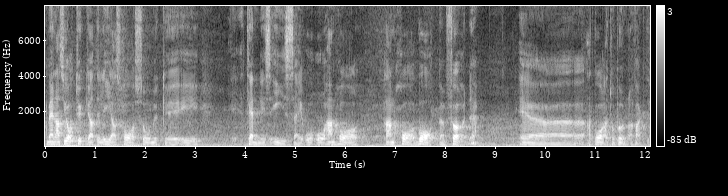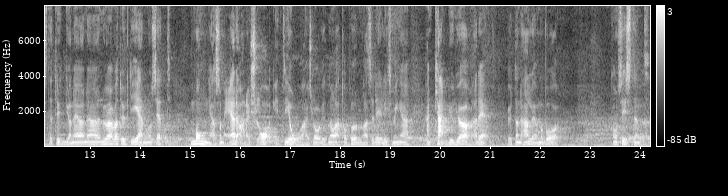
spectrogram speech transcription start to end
Men alltså jag tycker att Elias har så mycket i tennis i sig och, och han, har, han har vapen för det. Eh, att vara topp 100 faktiskt. Det tycker jag. När, när, nu har jag varit ute igen och sett många som är där. Han har ju slagit i år, han har slagit några topp 100 så det är liksom inga... Han kan ju göra det. Utan det handlar ju om att vara konsistent,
